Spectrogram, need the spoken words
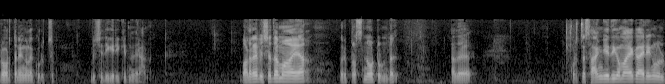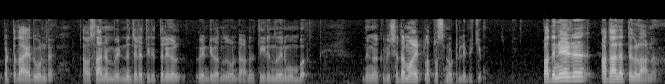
പ്രവർത്തനങ്ങളെക്കുറിച്ചും വിശദീകരിക്കുന്നതിനാണ്. വളരെ വിശദമായ ഒരു പ്രസ് നോട്ടുണ്ട് അത് കുറച്ച് സാങ്കേതികമായ കാര്യങ്ങൾ ഉൾപ്പെട്ടതായതുകൊണ്ട് അവസാനം വീണ്ടും ചില തിരുത്തലുകൾ വേണ്ടി വന്നതുകൊണ്ടാണ്. തീരുന്നതിന് മുമ്പ് നിങ്ങൾക്ക് വിശദമായിട്ടുള്ള പ്രശ്നോട്ട് ലഭിക്കും. പതിനേഴ് അദാലത്തുകളാണ്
